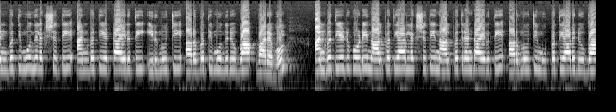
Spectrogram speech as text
എൺപത്തിമൂന്ന് ലക്ഷത്തി അൻപത്തിയെട്ടായിരത്തി ഇരുന്നൂറ്റി അറുപത്തിമൂന്ന് രൂപ വരവും അൻപത്തിയേഴ് കോടി നാൽപ്പത്തിയാറ് ലക്ഷത്തി നാൽപ്പത്തിരണ്ടായിരത്തി അറുന്നൂറ്റി മുപ്പത്തിയാറ് രൂപ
